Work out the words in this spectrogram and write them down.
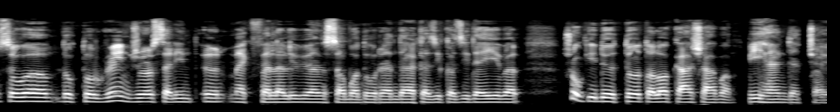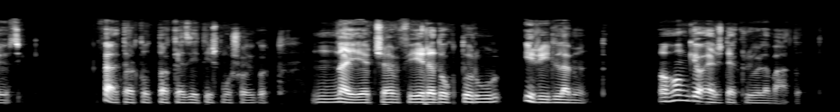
Szóval dr. Granger szerint ön megfelelően szabadon rendelkezik az idejével, sok időt tölt a lakásában, pihenget, csajozik. Feltartotta a kezét és mosolygott. Ne értsen félre, doktor úr, irigylem önt. A hangja esdekről leváltott.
